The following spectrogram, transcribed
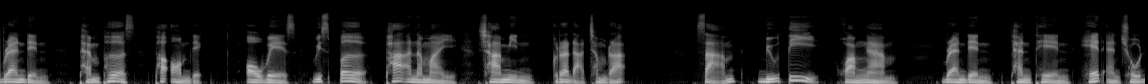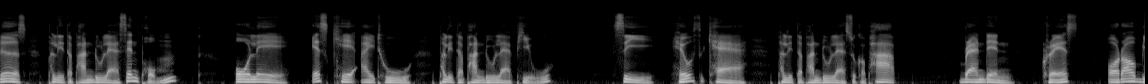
แบรนด์เด่น Pampers ผ้าออมเด็ก Always Whisper ผ้าอนามัย ชามิน กระดาษชำระ 3. Beauty ความงามแบรนด์เด่น Pantene Head and Shoulders ผลิตภัณฑ์ดูแลเส้นผม Olay SKI2 ผลิตภัณฑ์ดูแลผิว 4. Health Care ผลิตภัณฑ์ดูแลสุขภาพแบรนด์เด่น Crest Oral-B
